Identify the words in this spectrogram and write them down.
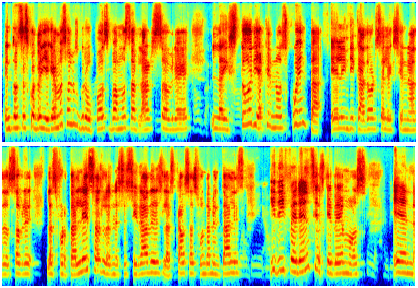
Entonces, cuando lleguemos a los grupos, vamos a hablar sobre la historia que nos cuenta el indicador seleccionado sobre las fortalezas, las necesidades, las causas fundamentales y diferencias que vemos en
